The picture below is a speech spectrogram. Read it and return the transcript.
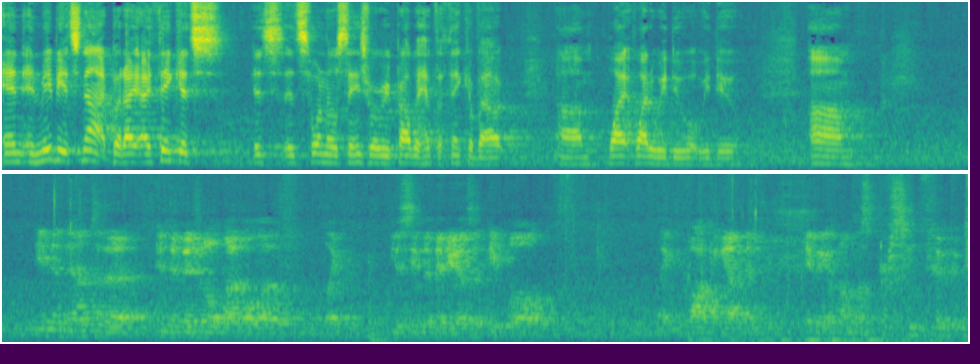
and, and maybe it's not, but I, I think it's, it's, it's one of those things where we probably have to think about um, why, why do we do what we do? Um, Even down to the individual level of, like, you see the videos of people, like, walking up and giving a homeless person food.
